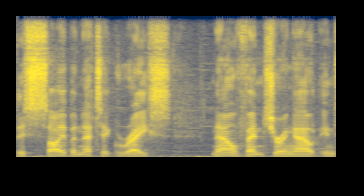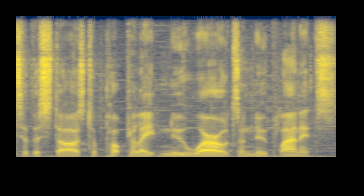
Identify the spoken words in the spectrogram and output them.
This cybernetic race now venturing out into the stars to populate new worlds and new planets.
